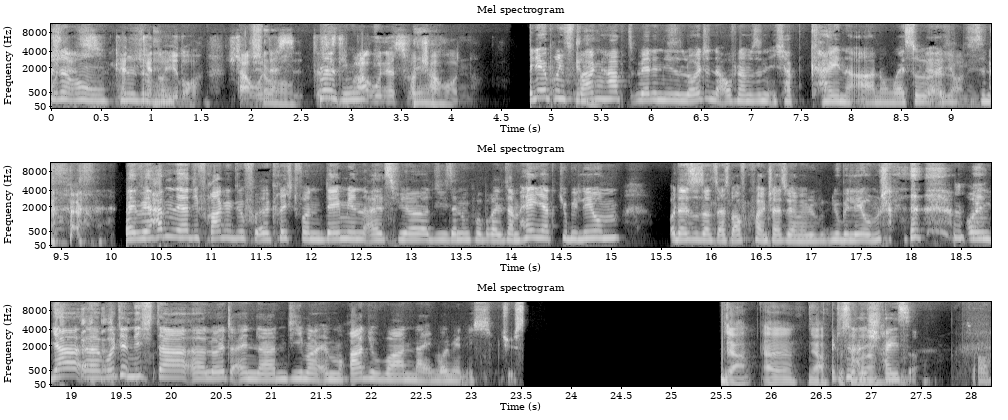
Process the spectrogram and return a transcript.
Le Jaron. Le Kennt, kennt doch jeder. Das, ist die. Baroness von Sharon. Wenn ihr übrigens Fragen habt, wer denn diese Leute in der Aufnahme sind, ich habe keine Ahnung, weißt du? Ja, ich also, auch die nicht. Sind, weil wir haben ja die Frage äh, gekriegt von Damien, als wir die Sendung vorbereitet haben, hey, ihr habt Jubiläum. Oder ist es uns erstmal aufgefallen, scheiße, wir haben Jubiläum. Und ja, äh, wollt ihr nicht da äh, Leute einladen, die mal im Radio waren? Nein, wollen wir nicht. Tschüss. Ja, äh, ja, Das wir. alles scheiße. So.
